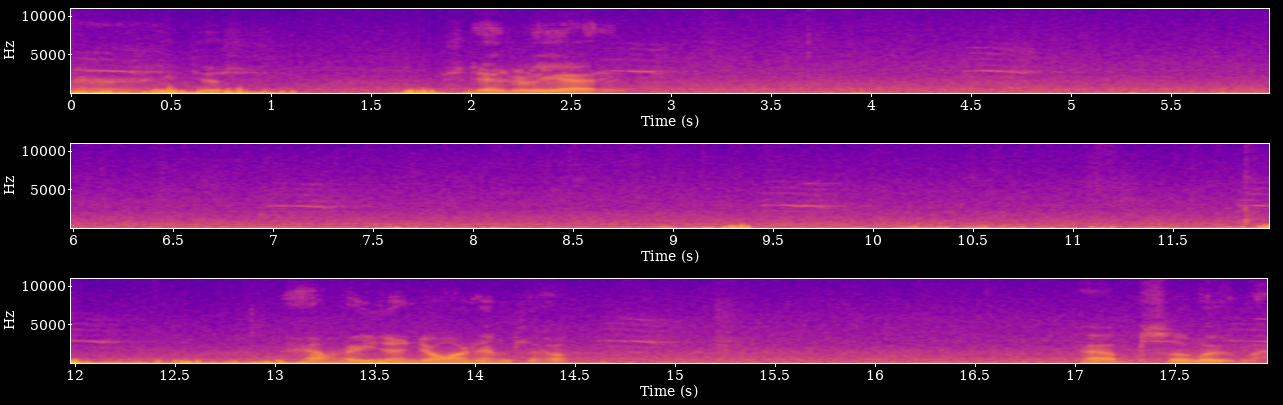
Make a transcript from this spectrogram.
And there he's just steadily at it. Yeah, he's enjoying himself. Absolutely.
